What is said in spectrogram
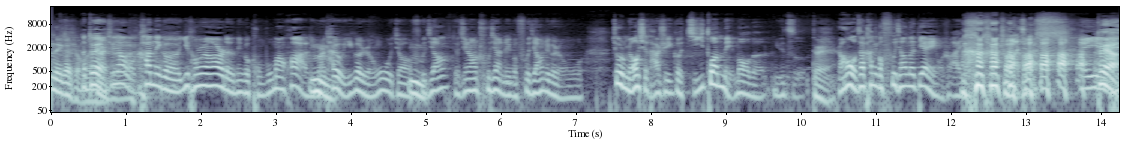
那个什么。”啊，对，就像我看那个伊藤润二的那个恐怖漫画里边，嗯他有一个人物叫嗯富江，就经常出现这个富江这个人物，就是描写她是一个极端美貌的女子。对然后我再看那个富江的电影，我说：“哎呀，哎呀，对啊，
